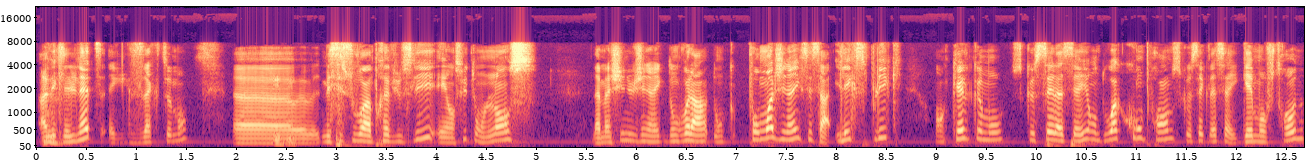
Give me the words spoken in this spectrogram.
avec les lunettes, exactement. Euh, mais c'est souvent un previously et ensuite on lance la machine du générique. Donc voilà. Donc pour moi le générique c'est ça. Il explique en quelques mots ce que c'est la série. On doit comprendre ce que c'est que la série. Game of Thrones,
